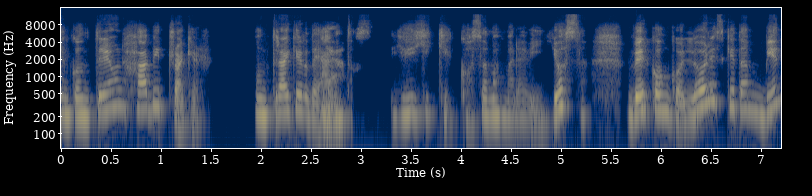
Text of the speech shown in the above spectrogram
encontré un habit tracker, un tracker de hábitos. Y yo dije, qué cosa más maravillosa, ver con colores que también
